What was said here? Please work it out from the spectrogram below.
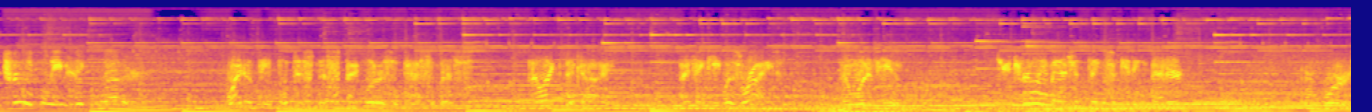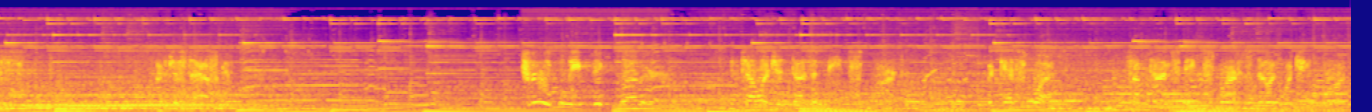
Truly believe Big Brother. Why do people dismiss Spengler as a pessimist? I like the guy. I think he was right. And what of you? Do you truly imagine things are getting better? Or worse? I'm just asking. Truly believe Big Brother. Intelligent doesn't mean smart. But guess what? Sometimes being smart is knowing what you want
